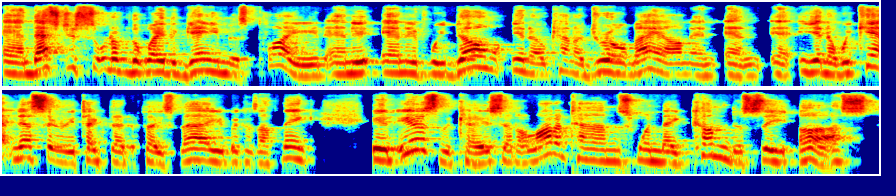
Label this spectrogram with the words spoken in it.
And that's just sort of the way the game is played. And it, and if we don't, you know, kind of drill down and, and, and, you know, we can't necessarily take that at face value because I think it is the case that a lot of times when they come to see us,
